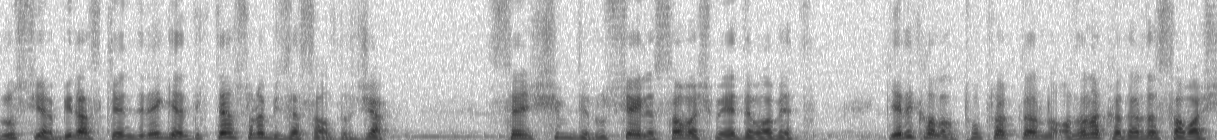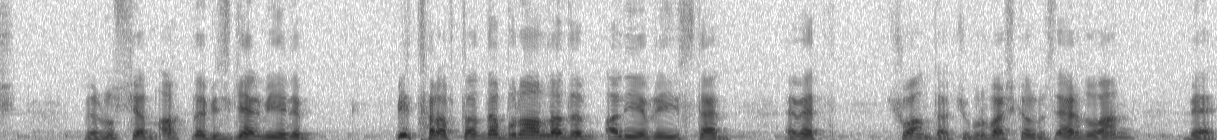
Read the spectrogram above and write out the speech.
Rusya biraz kendine geldikten sonra bize saldıracak. Sen şimdi Rusya ile savaşmaya devam et. Geri kalan topraklarını alana kadar da savaş. Ve Rusya'nın aklına biz gelmeyelim. Bir taraftan da bunu anladım Aliyev Reis'ten. Evet, şu anda Cumhurbaşkanımız Erdoğan ve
